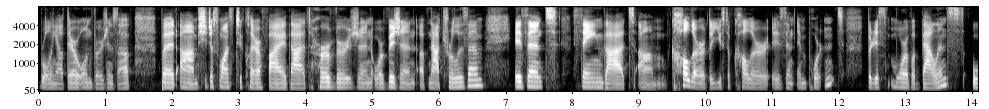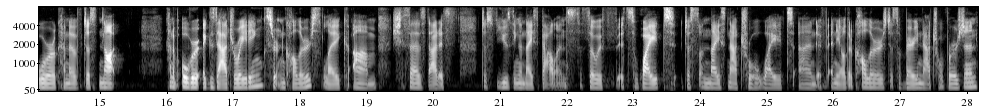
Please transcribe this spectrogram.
rolling out their own versions of, but um, she just wants to clarify that her version or vision of naturalism isn't saying that um, color, the use of color, isn't important, but it's more of a balance or kind of just not kind of over exaggerating certain colors. Like um, she says that it's just using a nice balance. So if it's white, just a nice natural white, and if any other colors, just a very natural version,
